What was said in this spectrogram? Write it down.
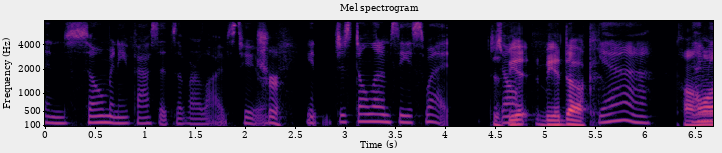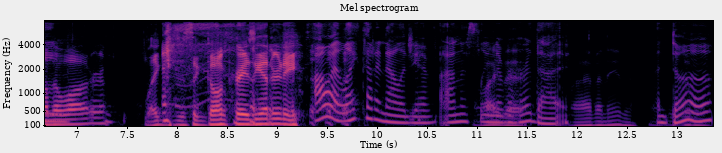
in so many facets of our lives too. Sure. You, just don't let them see you sweat. Just be a, Don't- be a duck. Yeah. Calm I on the water. Like just like going crazy underneath. Oh, I like that analogy. I've honestly like never that. heard that. I haven't either. Uh, That's a good one. duh.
